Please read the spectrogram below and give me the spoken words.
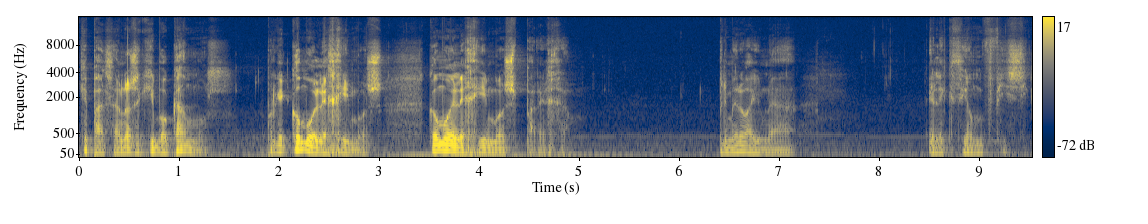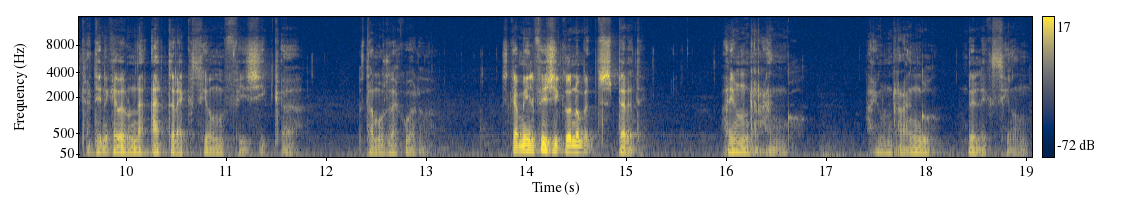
¿Qué pasa? Nos equivocamos. Porque ¿cómo elegimos? ¿Cómo elegimos pareja? Primero hay una elección física, tiene que haber una atracción física. ¿Estamos de acuerdo? Es que a mí el físico no me... Espérate. Hay un rango. Hay un rango de elección.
